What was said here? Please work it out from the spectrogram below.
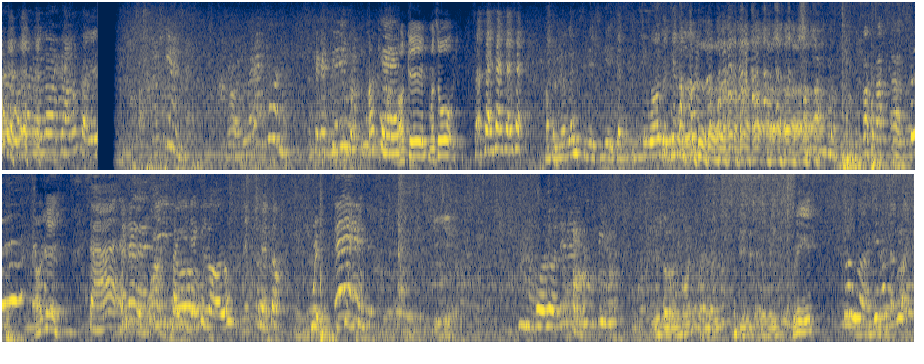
Okey. Okey, masuk. Sat, sat, sat, sat, sat. Bahaya kan sidik-sidik ikan tepi telinga tu jangan. Okey. Sat. Bagi dia keluar lu. Wait. Sikit. Dia tolong ni mana? Dia dia tak ada main. Boleh? Keluar, dia tak keluar.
